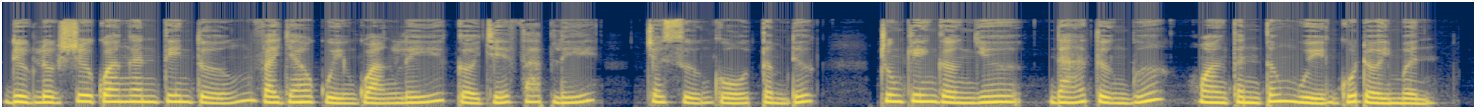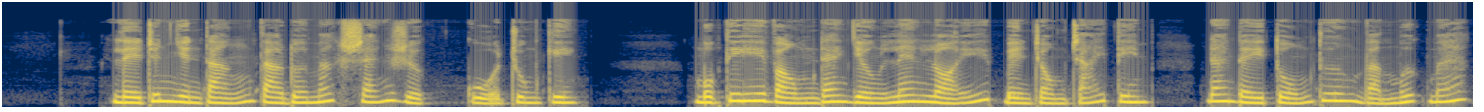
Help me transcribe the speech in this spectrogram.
Được luật sư Quang Anh tin tưởng Và giao quyền quản lý cơ chế pháp lý Cho xưởng gỗ tâm đức, Trung Kiên gần như đã từng bước Hoàn thành tâm nguyện của đời mình. Lệ Trinh nhìn thẳng vào đôi mắt sáng rực của Trung Kiên. Một tia hy vọng đang dần len lỏi bên trong trái tim, đang đầy tổn thương và mất mát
